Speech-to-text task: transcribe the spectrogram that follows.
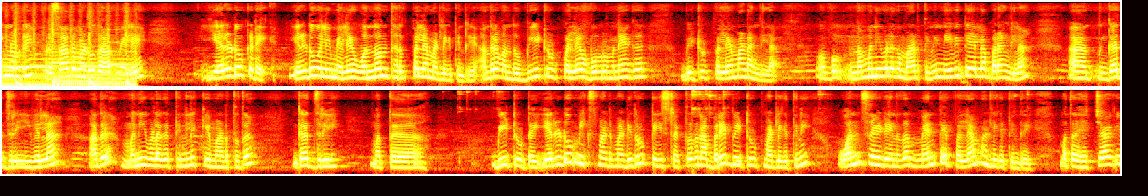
ಈಗ ನೋಡ್ರಿ, ಪ್ರಸಾದ ಮಾಡೋದಾದ್ಮೇಲೆ ಎರಡು ಕಡೆ, ಎರಡೂ ಒಲಿ ಮೇಲೆ ಒಂದೊಂದು ಥರದ ಪಲ್ಯ ಮಾಡ್ಲಿಕ್ಕೆ ರೀ ಅಂದ್ರೆ ಒಂದು ಬೀಟ್ರೂಟ್ ಪಲ್ಯ, ಒಬ್ಬೊಬ್ರು ಮನ್ಯಾಗ ಬೀಟ್ರೂಟ್ ಪಲ್ಯ ಮಾಡಂಗಿಲ್ಲ. ಒಬ್ಬ, ನಮ್ಮ ಮನೆ ಒಳಗೆ ಮಾಡ್ತೀವಿ, ನೈವೇದ್ಯ ಎಲ್ಲ ಬರಂಗಿಲ್ಲ. ಗಜ್ರಿ ಇವೆಲ್ಲ, ಆದ್ರೆ ಮನೆ ಒಳಗೆ ತಿನ್ಲಿಕ್ಕೆ ಮಾಡ್ತದ ಗಜ್ರಿ ಮತ್ತು ಬೀಟ್ರೂಟ್ ಎರಡೂ ಮಿಕ್ಸ್ ಮಾಡಿ ಮಾಡಿದ್ರು ಟೇಸ್ಟ್ ಆಗ್ತದೆ. ನಾ ಬರೀ ಬೀಟ್ರೂಟ್ ಮಾಡ್ಲಿಕತ್ತೀನಿ. ಒಂದು ಸೈಡ್ ಏನದ, ಮೆಂತೆ ಪಲ್ಯ ಮಾಡ್ಲಿಕತ್ತೀನಿ ರೀ. ಮತ್ತು ಹೆಚ್ಚಾಗಿ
